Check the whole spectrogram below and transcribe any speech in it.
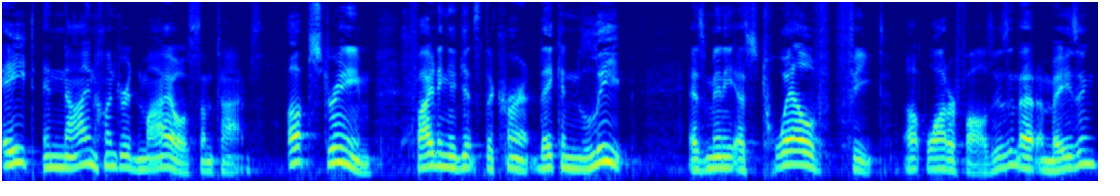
eight and nine hundred miles sometimes upstream, fighting against the current. They can leap as many as 12 feet up waterfalls. Isn't that amazing?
